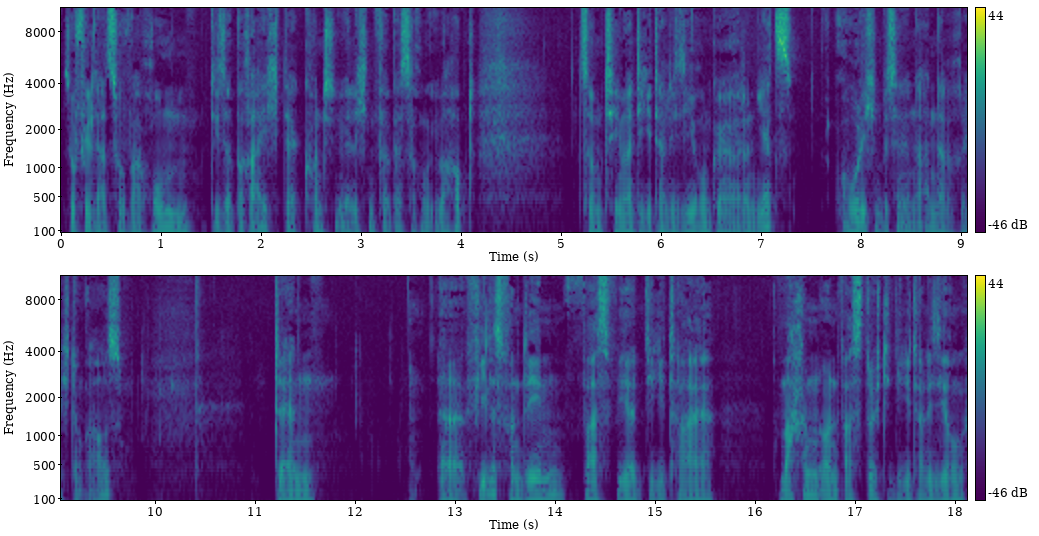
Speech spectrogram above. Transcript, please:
so viel dazu, warum dieser Bereich der kontinuierlichen Verbesserung überhaupt zum Thema Digitalisierung gehört. Und jetzt hole ich ein bisschen in eine andere Richtung aus. Denn äh, vieles von dem, was wir digital machen und was durch die Digitalisierung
